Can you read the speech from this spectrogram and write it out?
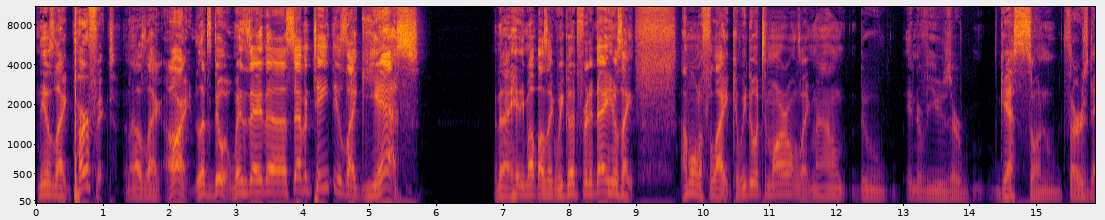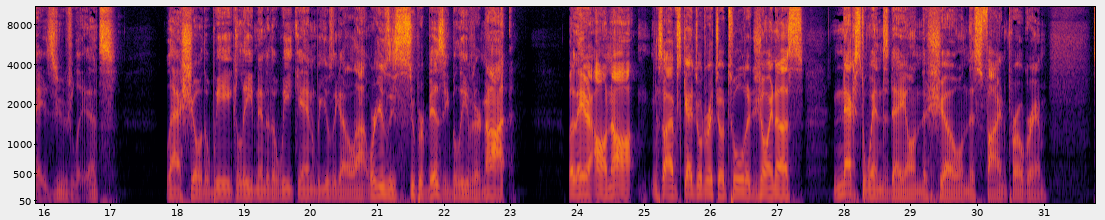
And he was like, perfect. And I was like, all right, let's do it. Wednesday the 17th. He was like, yes. And then I hit him up. I was like, we good for today? He was like, I'm on a flight. Can we do it tomorrow? I was like, nah, I don't do interviews or guests on Thursdays usually. That's last show of the week, leading into the weekend. We usually got a lot. We're usually super busy, believe it or not. But later, oh, not. So I've scheduled Rich O'Toole to join us next Wednesday on the show on this fine program.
